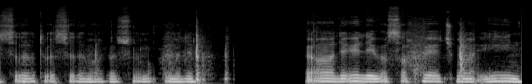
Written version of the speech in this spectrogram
Esselatu vesselamu ala Resulü Muhammedin ve eli ve sahbihi ecmaîn.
